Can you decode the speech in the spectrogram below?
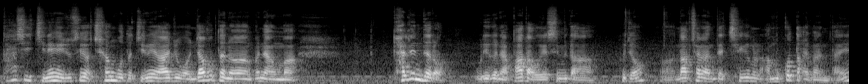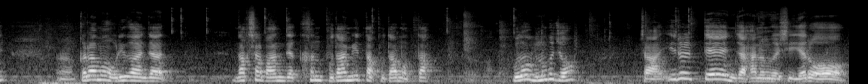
다시 진행해 주세요. 처음부터 진행해 가지고 이제부터는 그냥 막 팔린 대로 우리 그냥 받아오겠습니다. 그죠? 어, 낙찰한테 책임을 아무것도 안 받는다. 어, 그러면 우리가 이제 낙찰 받는데 큰 부담이 있다, 부담 없다? 부담 없는 거죠. 자, 이럴 때 이제 하는 것이 예로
